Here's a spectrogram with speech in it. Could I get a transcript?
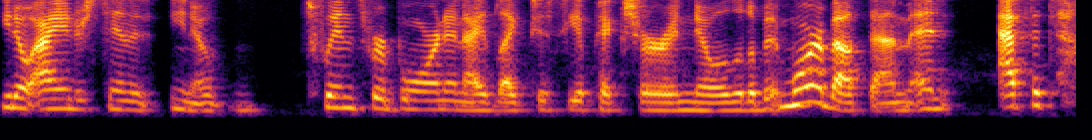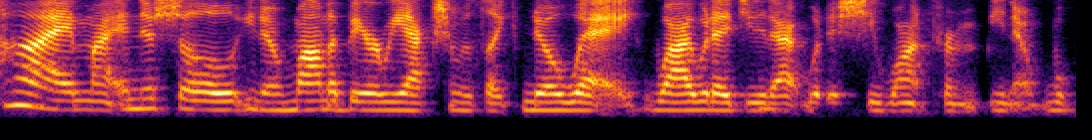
you know i understand that you know twins were born and i'd like to see a picture and know a little bit more about them and at the time my initial you know mama bear reaction was like no way why would i do mm. that what does she want from you know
